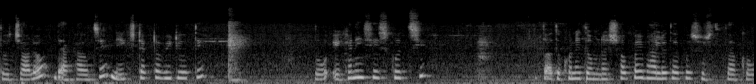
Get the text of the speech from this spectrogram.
তো চলো, দেখা হচ্ছে নেক্সট একটা ভিডিওতে তো এখানেই শেষ করছি। ততক্ষণে তোমরা সবাই ভালো থাকো, সুস্থ থাকো।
